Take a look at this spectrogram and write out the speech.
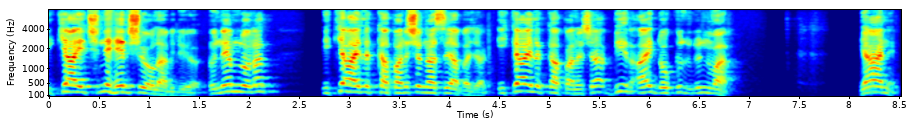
2 ay içinde her şey olabiliyor. Önemli olan 2 aylık kapanışı nasıl yapacak? 2 aylık kapanışa 1 ay 9 gün var. Yani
